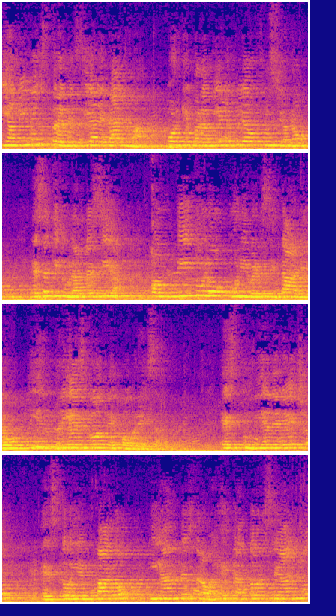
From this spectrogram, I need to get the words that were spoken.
Y a mí me estremecía el alma, porque para mí el empleo funcionó. Ese titular decía, con título universitario y en riesgo de pobreza. Estudié Derecho, Estoy en paro y antes trabajé 14 años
